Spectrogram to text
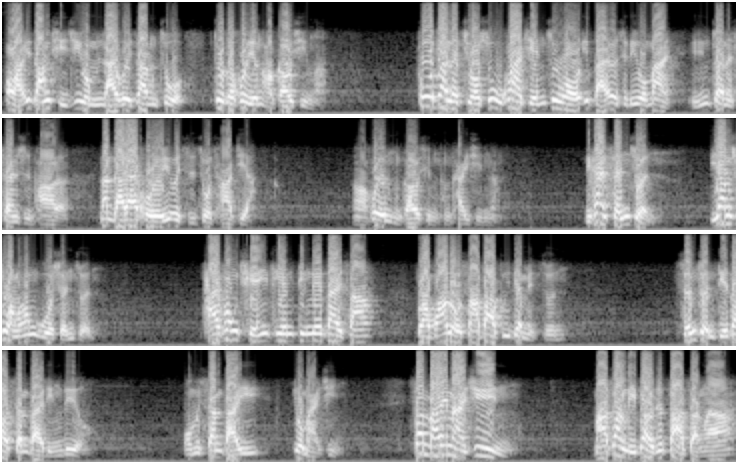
哇，一档起基我们来回这样做，做的会员好高兴啊。破断了九十五块钱做一百二十六卖，已经赚了三十趴了。那来来回回又一直做差价，啊，会员很高兴很开心呢。你看神准，一样是网通股的神准。台风前一天丁列带沙，大盘落三百几点的尊，神准跌到三百零六，我们三百一又买进，三百一买进，马上礼拜五就大涨啦。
